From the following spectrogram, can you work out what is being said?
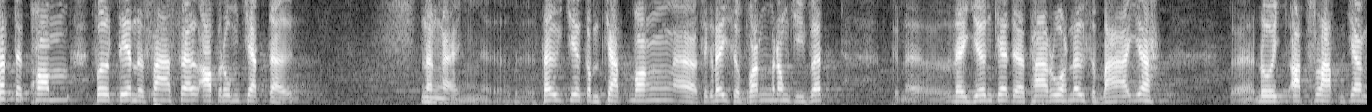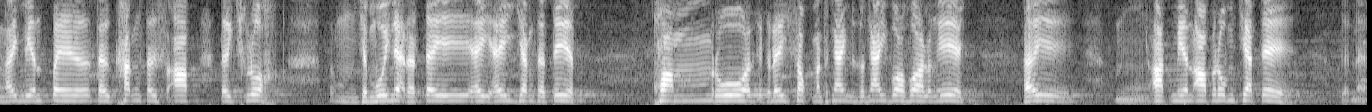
រិតទៅខំធ្វើទានរសាសិលអប់រំចិត្តទៅហ្នឹងឯងទៅជាកំចាត់បងសេចក្តីសវឹងក្នុងជីវិតដែលយើងចេះតែថារស់នៅសុបាយហ៎ ដូចអត់ស្លាប់អញ្ចឹងហើយមានពេលទៅខឹងទៅស្អប់ទៅឆ្លោះជាមួយអ្នករតីអីអីអញ្ចឹងទៅទៀតខំរួសេចក្តីសុខមួយថ្ងៃមួយថ្ងៃវោះវោះល្ងាចហើយអត់មានអប់រំចិត្តទេគឺណា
